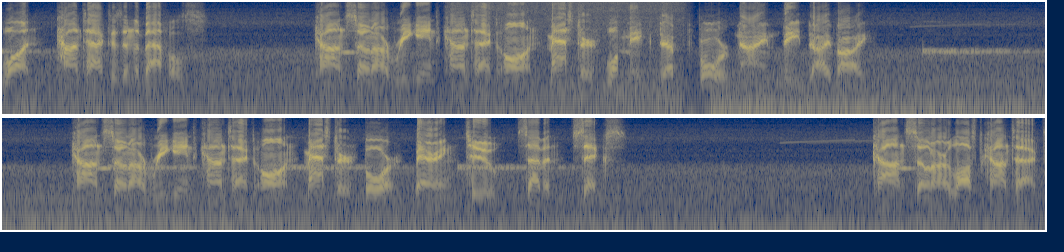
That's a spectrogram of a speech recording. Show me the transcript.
1. Contact is in the baffles. Con sonar regained contact on. Master 1. Make depth 4, 9 feet, dive aye. Con sonar regained contact on. Master 4, bearing 2, 7, 6. Con sonar lost contact.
